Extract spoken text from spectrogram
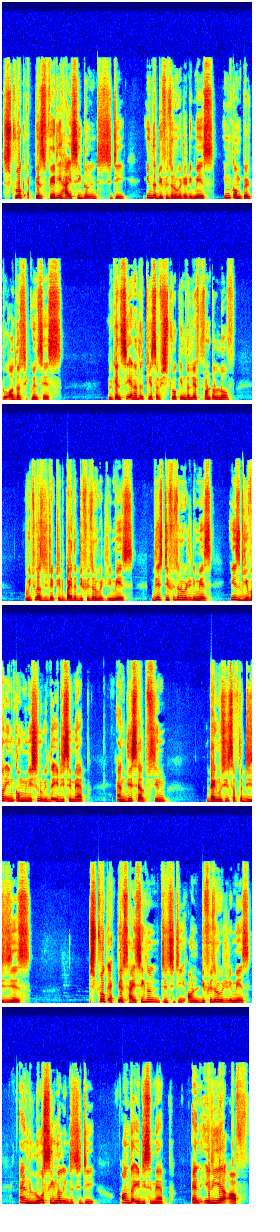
stroke appears very high signal intensity in the diffusion weighted image in compared to other sequences. We can see another case of stroke in the left frontal lobe which was detected by the diffusion weighted image. This diffusion weighted image is given in combination with the ADC map and this helps in diagnosis of the diseases. Stroke appears high signal intensity on diffusion weighted image and low signal intensity on the ADC map. An area of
